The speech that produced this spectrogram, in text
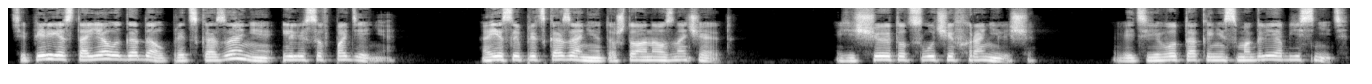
Теперь я стоял и гадал, предсказание или совпадение. А если предсказание, то что оно означает? Еще и тот случай в хранилище. Ведь его так и не смогли объяснить.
